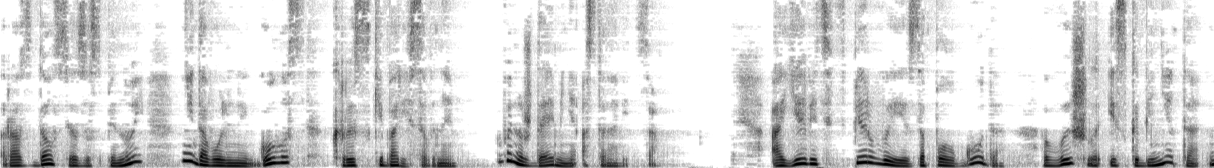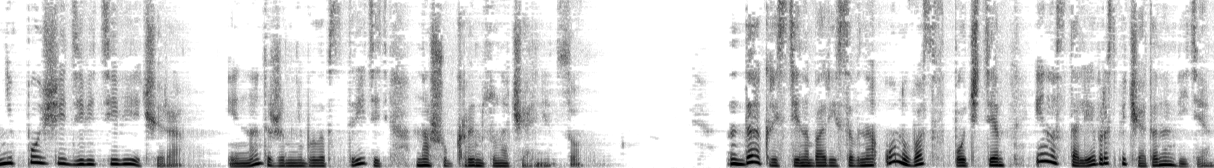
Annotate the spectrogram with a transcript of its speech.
раздался за спиной недовольный голос крыски Борисовны, вынуждая меня остановиться. А я ведь впервые за полгода вышла из кабинета не позже девяти вечера, и надо же мне было встретить нашу крымзу начальницу. Да, Кристина Борисовна, он у вас в почте и на столе в распечатанном виде.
